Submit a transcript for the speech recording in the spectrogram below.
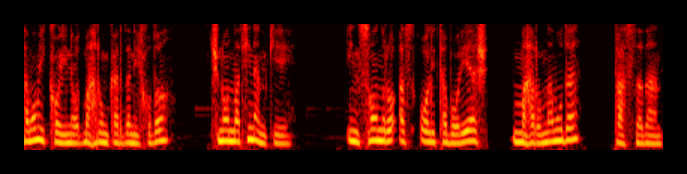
тамоми коинот маҳрум кардани худо чунон матинанд ки инсонро аз олитаборияш маҳрум намуда пас заданд.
